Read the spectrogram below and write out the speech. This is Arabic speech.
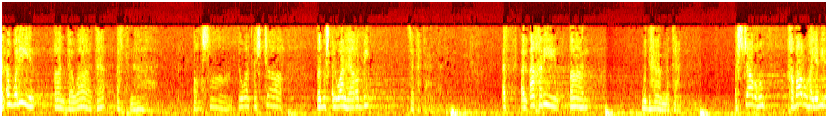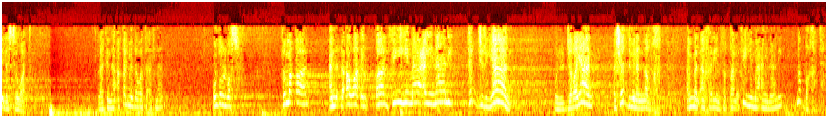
الأولين قال ذوات أفنان. أغصان ذوات أشجار. طيب وش ألوانها يا ربي؟ سكت عن ذلك. الآخرين قال مدهامتان. أشجارهم خبارها يميل إلى السواد لكنها أقل من ذوات أفنان. انظروا الوصف. ثم قال عن الأوائل قال فيهما عينان تجريان والجريان أشد من النضخ. أما الآخرين فقال فيهما عينان نضختان.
